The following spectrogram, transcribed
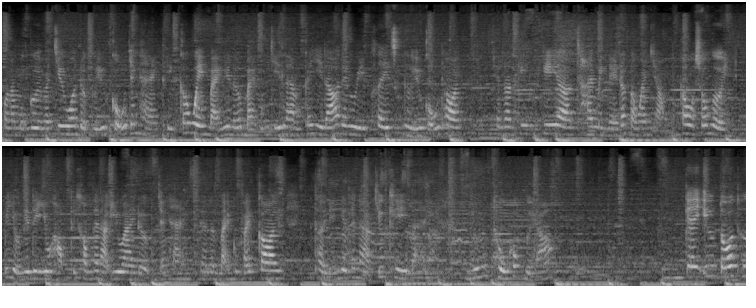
Còn là một người mà chưa quên được người yêu cũ chẳng hạn thì có quen bạn đi nữa bạn cũng chỉ làm cái gì đó để replace người yêu cũ thôi. Cho nên cái cái uh, timing này rất là quan trọng. Có một số người ví dụ như đi du học thì không thể nào yêu ai được chẳng hạn. Cho nên bạn cũng phải coi thời điểm như thế nào trước khi bạn muốn thu hút người đó. Cái yếu tố thứ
